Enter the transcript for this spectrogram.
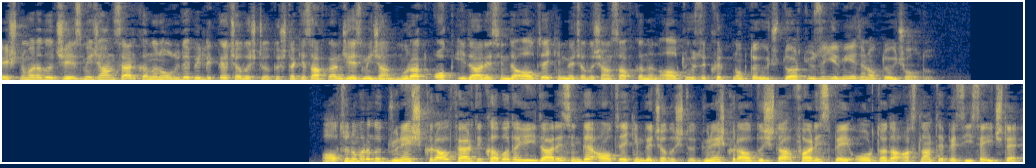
5 numaralı Cezmi Can Serkan'ın oğluyla birlikte çalıştığı dıştaki safkan Cezmi Can, Murat Ok idaresinde 6 Ekim'de çalışan safkanın 600'ü 40.3, 400'ü 27.3 oldu. 6 numaralı Güneş Kral Ferdi Kabadayı idaresinde 6 Ekim'de çalıştı. Güneş Kral dışta, Faris Bey ortada, Aslan Tepesi ise içte.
